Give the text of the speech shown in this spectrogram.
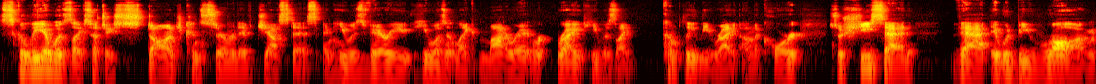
Scalia was like such a staunch conservative justice and he was very he wasn't like moderate right he was like completely right on the court. So she said that it would be wrong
